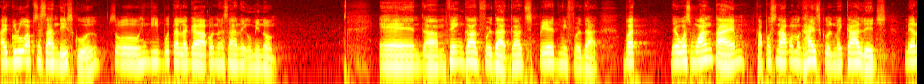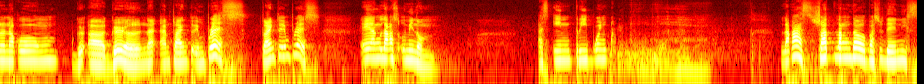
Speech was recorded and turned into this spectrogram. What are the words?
I grew up sa Sunday school, so hindi po talaga ako nasanay uminom. And um, thank God for that. God spared me for that. But there was one time, tapos na ako mag-high school, may college, meron akong uh, girl na I'm trying to impress. Trying to impress. Eh, ang lakas uminom. As in, 3 point... Lakas, shot lang daw, Pastor Dennis.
